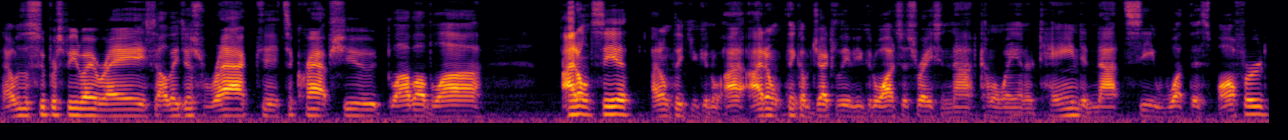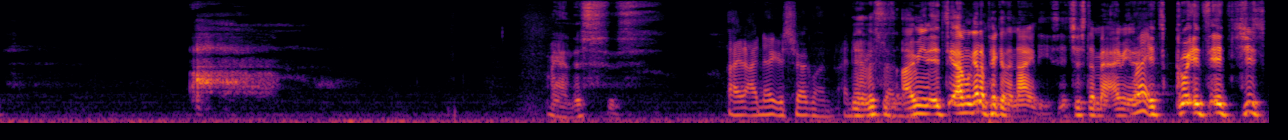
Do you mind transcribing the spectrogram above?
That was a super speedway race. Oh, they just wrecked. It's a crapshoot. Blah blah blah. I don't see it. I don't think you can. I, I don't think objectively if you could watch this race and not come away entertained and not see what this offered. Man, this is. I, I know you're struggling. I know Yeah, this is. I mean, it's. I'm gonna pick in the '90s. It's just a. I mean, Right. it's It's it's just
